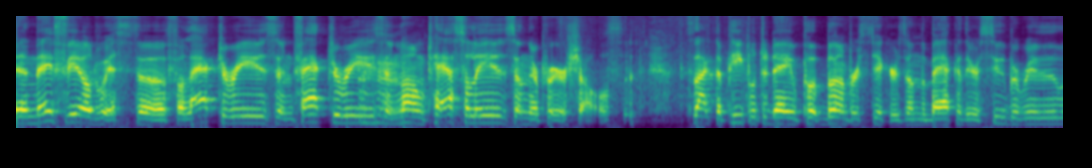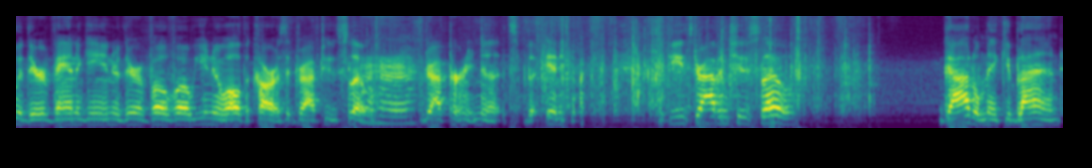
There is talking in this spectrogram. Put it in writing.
And they filled with uh, phylacteries and factories and long tassels on their prayer shawls. It's like the people today who put bumper stickers on the back of their Subaru or their Vanagon or their Volvo. You know, all the cars that drive too slow drive pretty nuts. But anyway, if you's driving too slow, God will make you blind.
